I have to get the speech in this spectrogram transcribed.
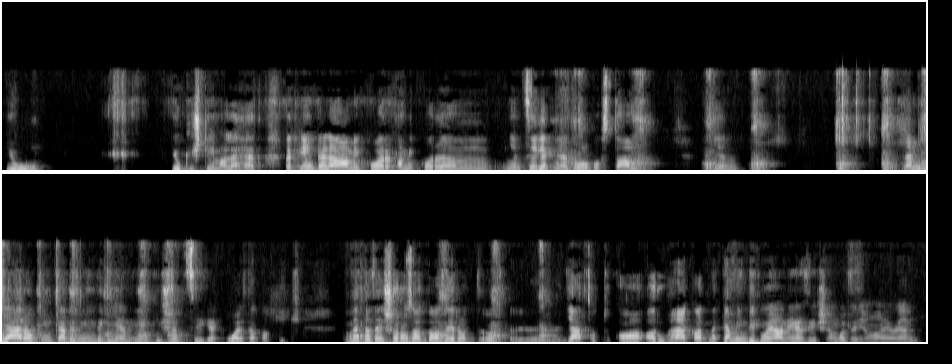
jó, jó kis téma lehet. Mert én például, amikor, amikor um, ilyen cégeknél dolgoztam, ilyen nem gyárok, inkább ez mindig ilyen, ilyen kisebb cégek voltak, akik, mert az egy sorozatban azért ott, ott gyártottuk a, a ruhákat. Nekem mindig olyan érzésem volt, hogy jaj, olyan,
